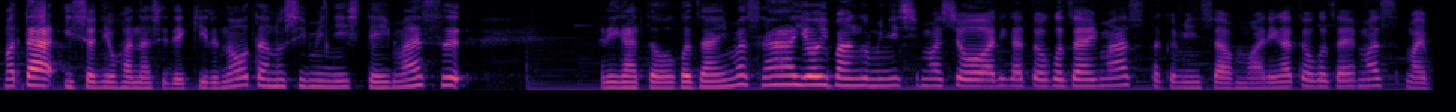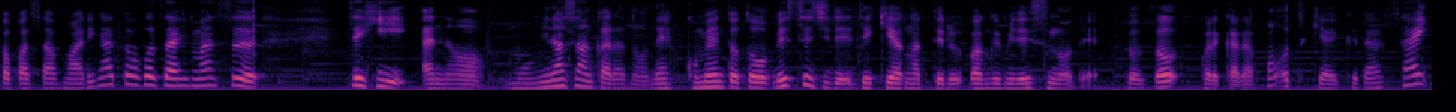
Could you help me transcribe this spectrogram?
また一緒にお話できるのを楽しみにしています。ありがとうございます。ああ、良い番組にしましょう。ありがとうございます。たくみんさんもありがとうございます。まいパパさんもありがとうございます。ぜひ、あの、もう皆さんからのね、コメントとメッセージで出来上がっている番組ですので、どうぞこれからもお付き合いください。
